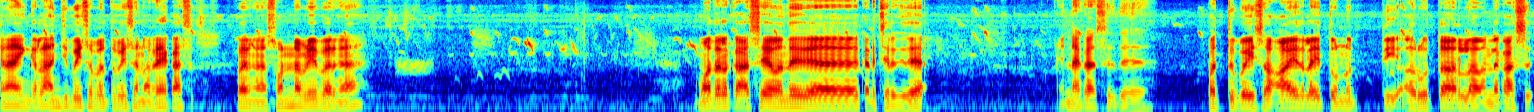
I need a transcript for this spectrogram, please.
ஏன்னா இங்கெல்லாம் அஞ்சு பைசா பத்து பைசா நிறைய காசு. பாருங்கள் சொன்னபடியே பாருங்கள் முதல் காசே வந்து கிடச்சிருக்குது. என்ன காசு இது? பத்து பைசா ஆயிரத்தி தொள்ளாயிரத்தி தொண்ணூற்றி அறுபத்தாறில் வந்த காசு.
